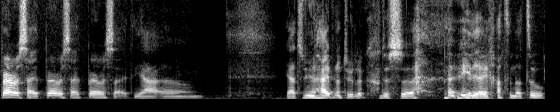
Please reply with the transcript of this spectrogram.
Parasite, Parasite, Parasite. Ja, ehm, ja het is nu een hype natuurlijk. Dus eh, iedereen gaat er naartoe.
